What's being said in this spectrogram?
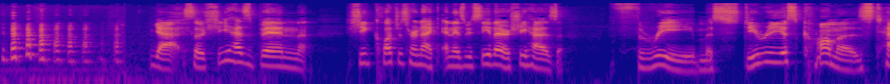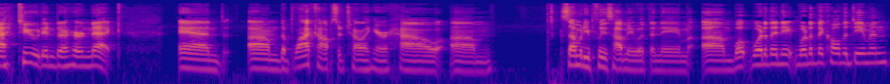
yeah, so she has been. She clutches her neck, and as we see there, she has three mysterious commas tattooed into her neck. And um, the Black Ops are telling her how. Um, somebody please help me with the name. Um, what what do they name? What do they call the demon?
